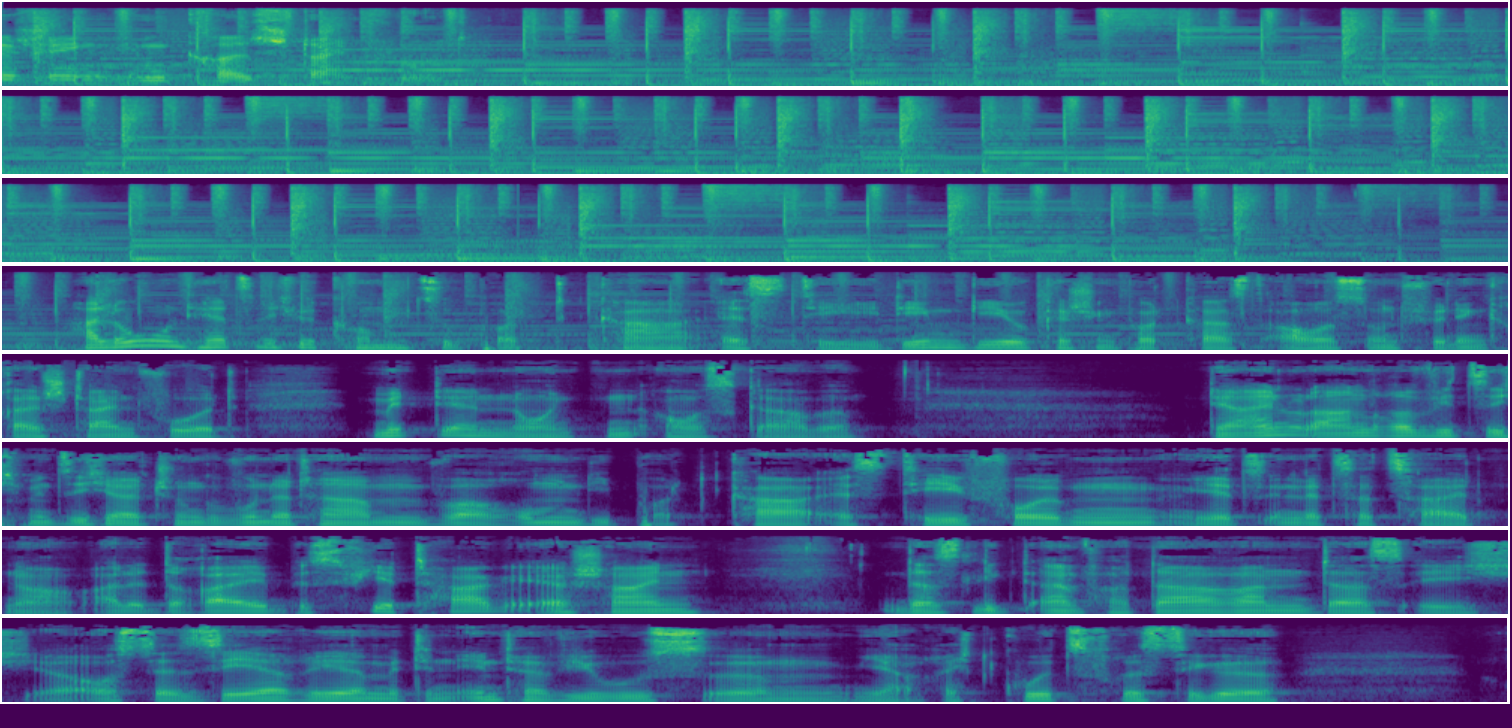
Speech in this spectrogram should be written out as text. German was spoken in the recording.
Geocaching im Kreis Steinfurt. Hallo und herzlich willkommen zu Podcast, dem Geocaching-Podcast aus und für den Kreis Steinfurt mit der neunten Ausgabe. Der ein oder andere wird sich mit Sicherheit schon gewundert haben, warum die Podcast-Folgen jetzt in letzter Zeit na, alle drei bis vier Tage erscheinen. Das liegt einfach daran, dass ich aus der Serie mit den Interviews ähm, ja recht kurzfristige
